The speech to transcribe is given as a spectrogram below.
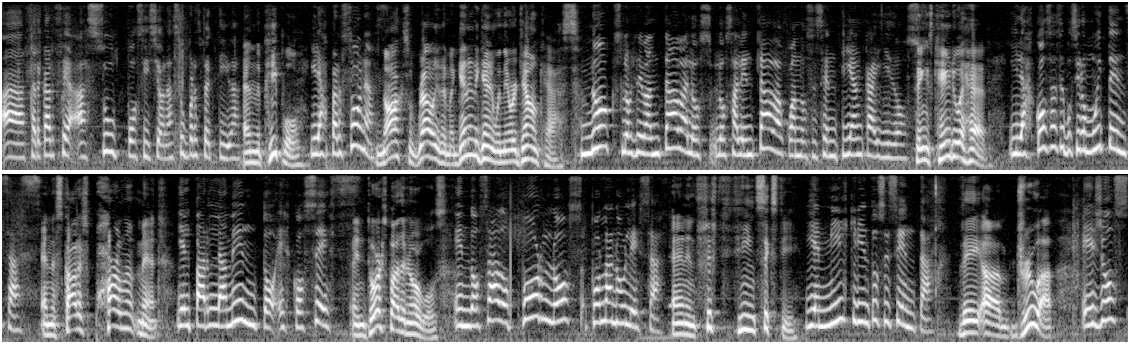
a acercarse a su posición, a su perspectiva. And the people, Y las personas, Knox would rally them again and again when they were downcast. Knox los levantaba, los, los alentaba cuando se sentían caídos. Things came to a head, Y las cosas se pusieron muy tensas. and the Scottish Parliament, Y el parlamento escocés, endorsed by the nobles, endosado por, los, por la nobleza, and in 1560, y en 1560 they um, drew up ellos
